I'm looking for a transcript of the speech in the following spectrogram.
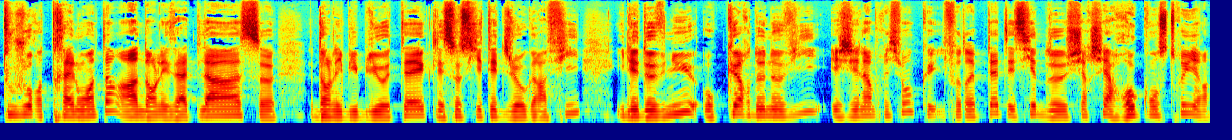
toujours très lointain, hein, dans les atlas, dans les bibliothèques, les sociétés de géographie, il est devenu au cœur de nos vies. Et j'ai l'impression qu'il faudrait peut-être essayer de chercher à reconstruire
